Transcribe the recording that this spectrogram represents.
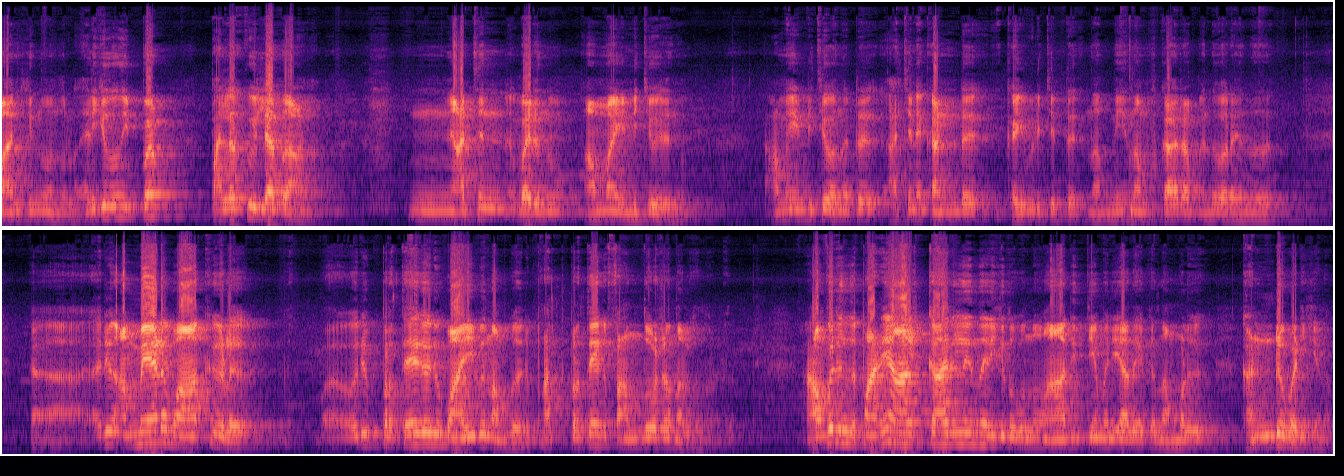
പാലിക്കുന്നു എന്നുള്ളത്. എനിക്ക് തോന്നുന്നു ഇപ്പം പലർക്കും ഇല്ലാത്തതാണ്. അച്ഛൻ വരുന്നു അമ്മ എണ്ണിച്ച് വരുന്നു. അമ്മ എണ്ണിച്ച് വന്നിട്ട് അച്ഛനെ കണ്ട് കൈപിടിച്ചിട്ട് നന്ദി നമസ്കാരം എന്ന് പറയുന്നത് ഒരു അമ്മയുടെ വാക്കുകൾ ഒരു പ്രത്യേക ഒരു വൈബ് നമുക്ക് പ- പ്രത്യേക സന്തോഷം നൽകുന്നുണ്ട്. അവർ പഴയ ആൾക്കാരിൽ നിന്ന് എനിക്ക് തോന്നുന്നു ആദിത്യ മര്യാദയൊക്കെ നമ്മൾ കണ്ടു പഠിക്കണം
